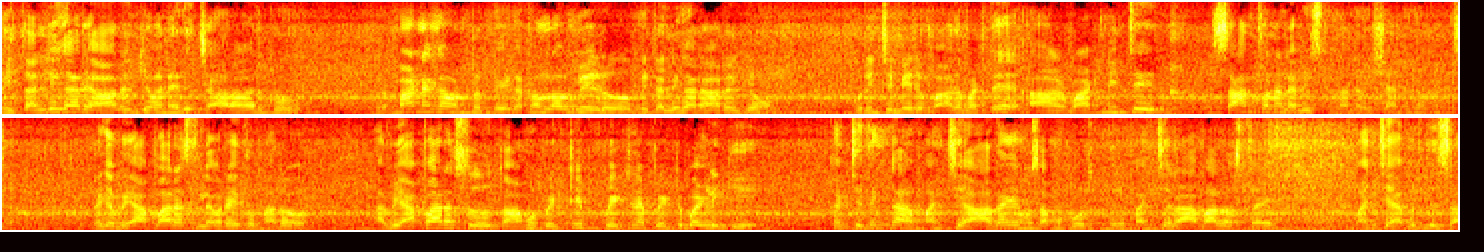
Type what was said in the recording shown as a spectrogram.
మీ తల్లిగారి ఆరోగ్యం అనేది చాలా వరకు బ్రహ్మాండంగా ఉంటుంది. గతంలో మీరు మీ తల్లిగారి ఆరోగ్యం గురించి మీరు బాధపడితే ఆ వాటి నుంచి సాంత్వన లభిస్తుందన్న విషయాన్ని గమనించాలి. అలాగే వ్యాపారస్తులు ఎవరైతే ఉన్నారో ఆ వ్యాపారస్తులు తాము పెట్టి పెట్టిన పెట్టుబడులకి ఖచ్చితంగా మంచి ఆదాయం సమకూరుతుంది మంచి లాభాలు వస్తాయి మంచి అభివృద్ధి సా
